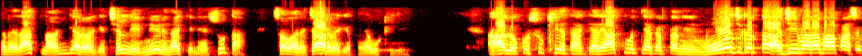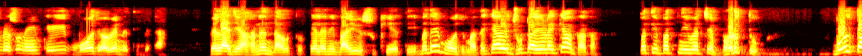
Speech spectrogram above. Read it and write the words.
અને રાતના અગિયાર વાગે છેલ્લી નીણ નાખીને સૂતા. સવારે ચાર વાગે પછી ઉઠી જાય આ લોકો સુખી હતા, ક્યારે આત્મહત્યા કરતા નહીં. મોજ કરતા હજી મારા બા પાસે બેસું નહીં તેવી મોજ હવે નથી બેટા. પેલા જે આનંદ આવતો પેલાની બાયુ સુખી હતી બધા મોજમાં હતા. ક્યારે છૂટાછેડા ક્યાં થતા? પતિ પત્ની વચ્ચે ભળતું. બોલતા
